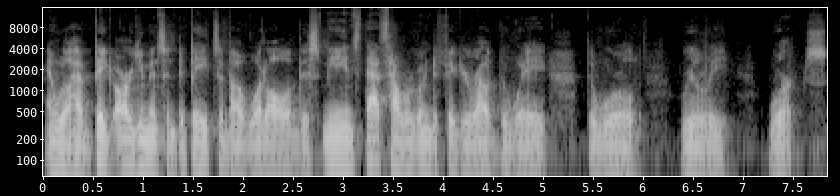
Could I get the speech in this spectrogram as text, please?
And we'll have big arguments and debates about what all of this means. That's how we're going to figure out the way the world really works.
